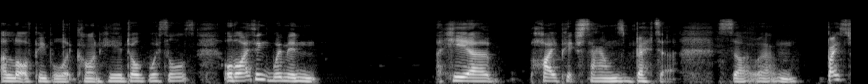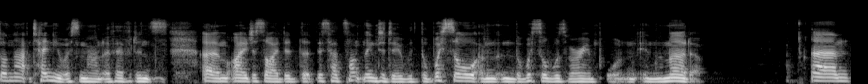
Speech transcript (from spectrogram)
a lot of people like can't hear dog whistles. Although I think women hear high pitched sounds better. So, um, based on that tenuous amount of evidence, um, I decided that this had something to do with the whistle, and, and the whistle was very important in the murder. Um,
